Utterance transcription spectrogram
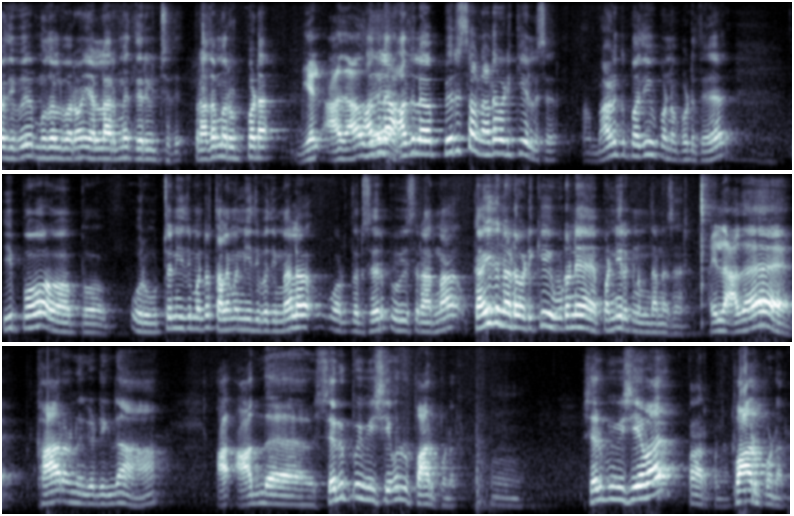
பதிவு முதல்வரும் எல்லாருமே தெரிவிச்சது. பிரதமர் உட்பட. அதாவது அதில் அதில் பெருசாக நடவடிக்கை இல்லை சார். வழக்கு பதிவு பண்ணப்படுது. இப்போது இப்போ ஒரு உச்சநீதிமன்ற தலைமை நீதிபதி மேலே ஒருத்தர் செருப்பு வீசுறாருன்னா கைது நடவடிக்கை உடனே பண்ணியிருக்கணும் தானே சார்? இல்லை அதை காரணம் கேட்டிங்கன்னா அந்த செருப்பு வீசியவர் ஒரு பார்ப்பனர். செருப்பு வீசியவர் பார்ப்பனர். பார்ப்பனர்.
